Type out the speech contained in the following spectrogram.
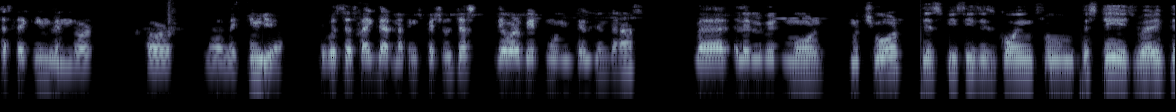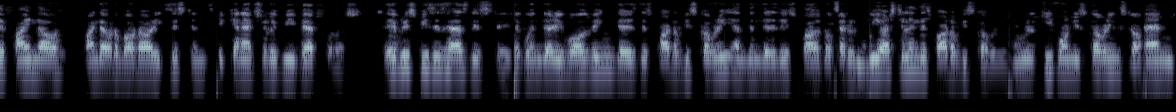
just like England or or uh, like India. It was just like that. Nothing special. Just they were a bit more intelligent than us, but a little bit more mature. This species is going through a stage where if they find out find out about our existence, it can actually be bad for us. Every species has this stage. Like when they're evolving, there is this part of discovery, and then there is this part of settlement. We are still in this part of discovery, and we'll keep on discovering stuff. And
